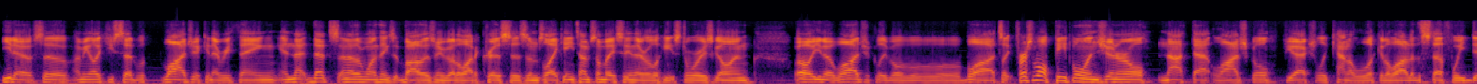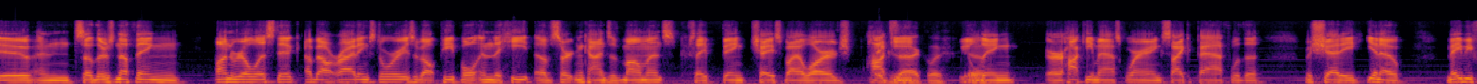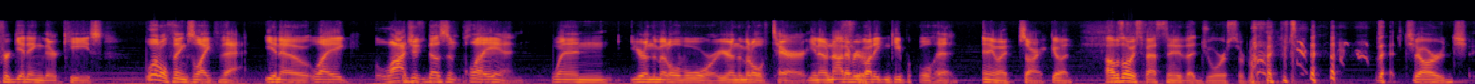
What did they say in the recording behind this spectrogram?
you know, so I mean, like you said, with logic and everything, and that that's another one of the things that bothers me about a lot of criticisms. Like anytime somebody's sitting there looking at stories, going, "Oh, you know, logically, blah blah blah blah,", blah. it's like first of all, people in general not that logical. If you actually kind of look at a lot of the stuff we do, and so there's nothing unrealistic about writing stories about people in the heat of certain kinds of moments, say being chased by a large hockey exactly. Yeah. wielding or hockey mask wearing psychopath with a machete, you know, maybe forgetting their keys. Little things like that. You know, like logic doesn't play in when you're in the middle of war, you're in the middle of terror. You know, not Sure. everybody can keep a cool head. Anyway, sorry, go ahead. I was always fascinated that Jor survived that charge.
